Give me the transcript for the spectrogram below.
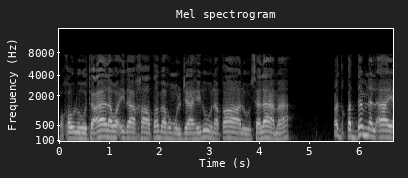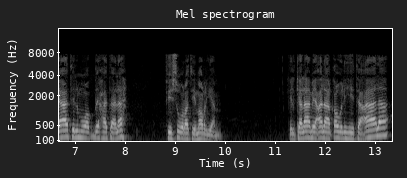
وقوله تعالى وإذا خاطبهم الجاهلون قالوا سلاما قد قدمنا الآيات الموضحة له في سورة مريم. في الكلام على قوله تعالى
